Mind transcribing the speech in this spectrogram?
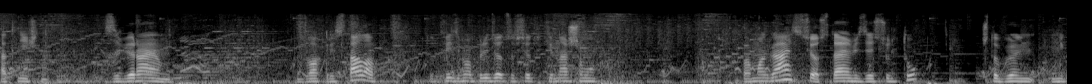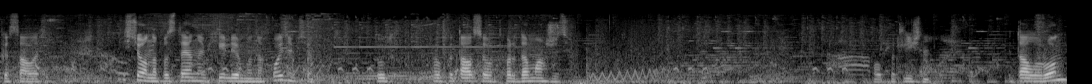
Отлично. Забираем два кристалла. Тут, видимо, придется все-таки нашему помогать. Все, ставим здесь ульту, чтобы не касалось. И все, на постоянном хиле мы находимся. Тут попытался вот продамажить. Оп, отлично. Питал урон.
